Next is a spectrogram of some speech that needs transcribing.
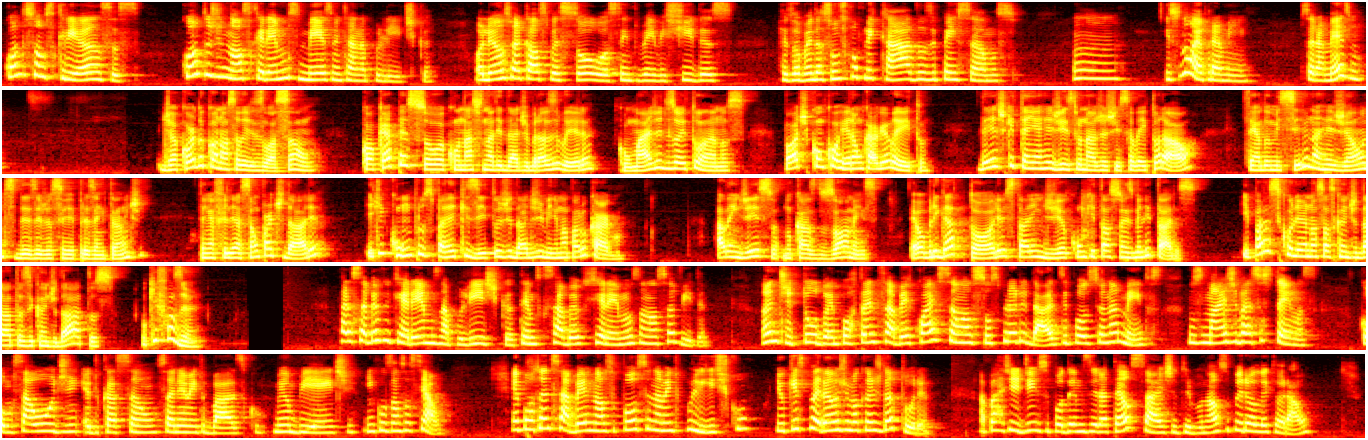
Quando somos crianças, quantos de nós queremos mesmo entrar na política? Olhamos para aquelas pessoas sempre bem vestidas, resolvendo assuntos complicados e pensamos: hum, isso não é para mim. Será mesmo? De acordo com a nossa legislação, qualquer pessoa com nacionalidade brasileira, com mais de 18 anos, pode concorrer a um cargo eleito, desde que tenha registro na Justiça Eleitoral, tenha domicílio na região onde se deseja ser representante, tenha filiação partidária e que cumpra os pré-requisitos de idade mínima para o cargo. Além disso, no caso dos homens, é obrigatório estar em dia com quitações militares. E para escolher nossas candidatas e candidatos, o que fazer? Para saber o que queremos na política, temos que saber o que queremos na nossa vida. Antes de tudo, é importante saber quais são as suas prioridades e posicionamentos nos mais diversos temas, como saúde, educação, saneamento básico, meio ambiente, inclusão social. É importante saber nosso posicionamento político e o que esperamos de uma candidatura. A partir disso, podemos ir até o site do Tribunal Superior Eleitoral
